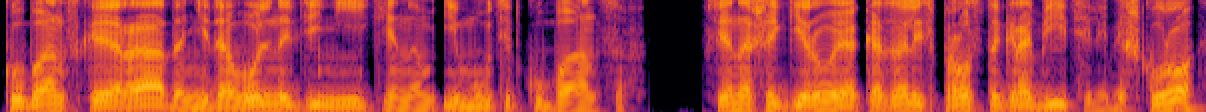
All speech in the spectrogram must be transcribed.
Кубанская рада недовольна Деникиным и мутит кубанцев. Все наши герои оказались просто грабителями. Шкуро...»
